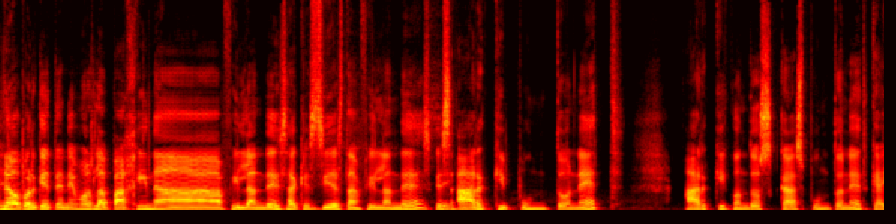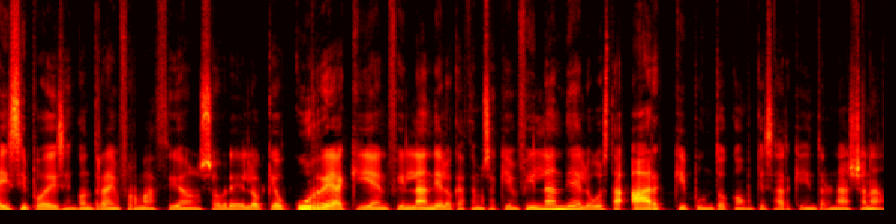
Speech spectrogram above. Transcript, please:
No, porque tenemos la página finlandesa que sí está en finlandés, que es arki.net arki con dos Ks.net, que ahí sí podéis encontrar información sobre lo que ocurre aquí en Finlandia, lo que hacemos aquí en Finlandia, y luego está arki.com, que es Arki International.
